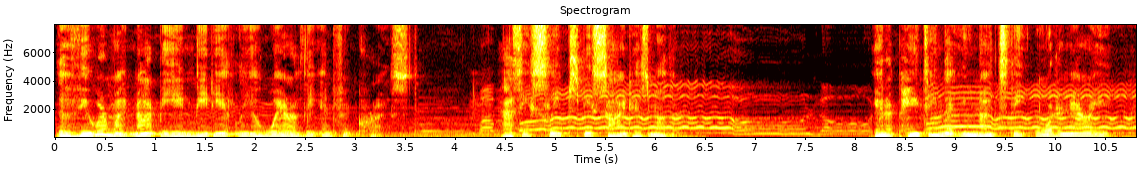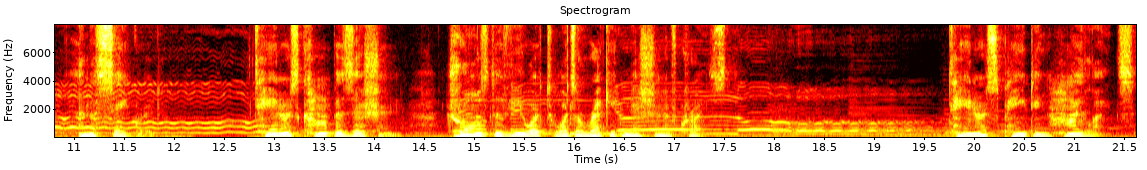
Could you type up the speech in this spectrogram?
the viewer might not be immediately aware of the infant Christ as he sleeps beside his mother. In a painting that unites the ordinary and the sacred, Tanner's composition draws the viewer towards a recognition of Christ. Tanner's painting highlights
